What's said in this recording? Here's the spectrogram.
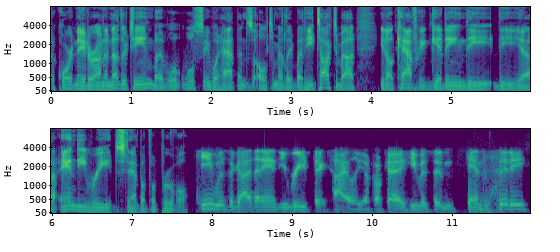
a coordinator on another team, but we'll, we'll see what happens ultimately. But he talked about you know Kafka getting the the uh, Andy Reid stamp of approval. he was the guy that Andy Reid thinks highly of. Okay, he was in Kansas City.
